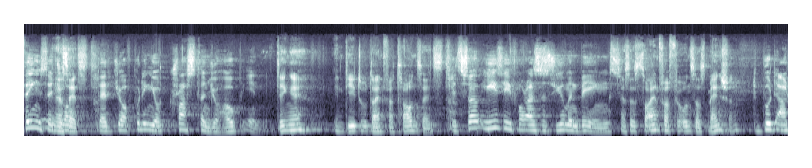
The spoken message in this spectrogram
Things that you, are, Ersetzt. that you are putting your trust and your hope in. Dinge, in die du dein Vertrauen setzt. It's so easy for us as human beings Es ist so einfach für uns als Menschen, to put our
